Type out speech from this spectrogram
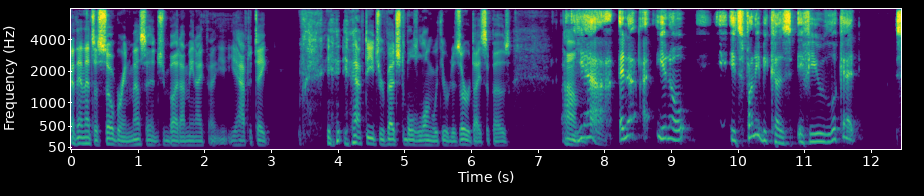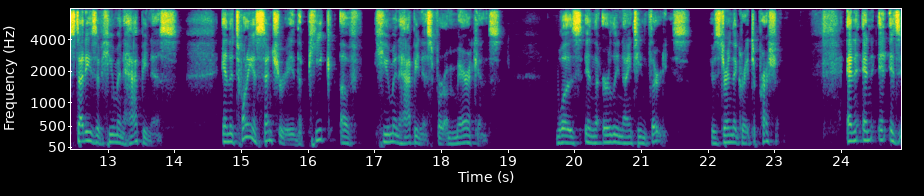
I think that's a sobering message, but I mean, I you have to take, you have to eat your vegetables along with your dessert, I suppose. Um, yeah. And, uh, you know, it's funny because if you look at studies of human happiness, in the 20th century, the peak of human happiness for Americans was in the early 1930s. It was during the Great Depression. And and it's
